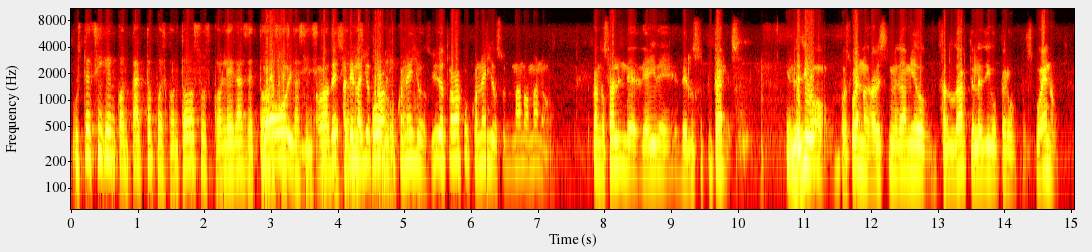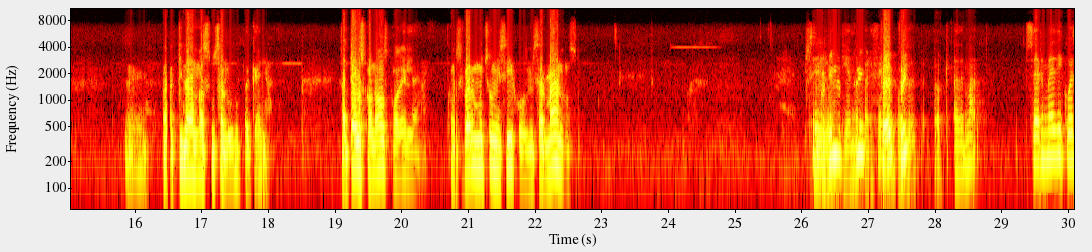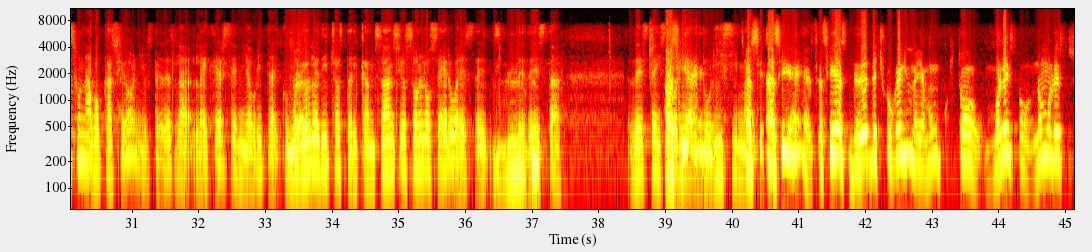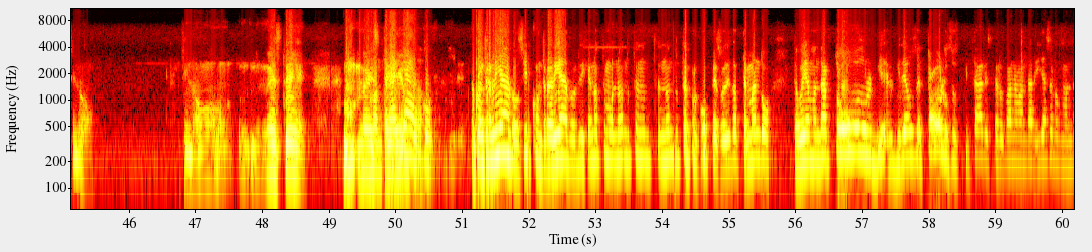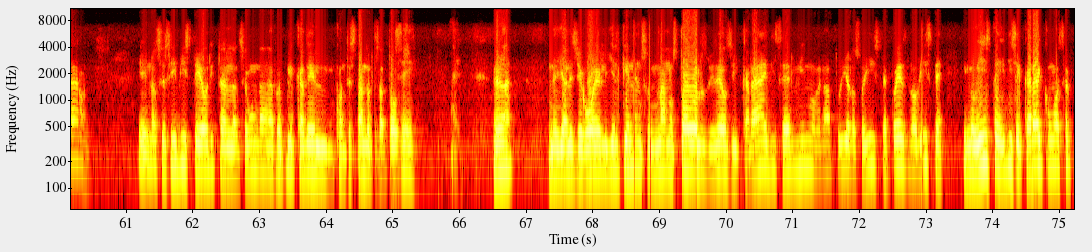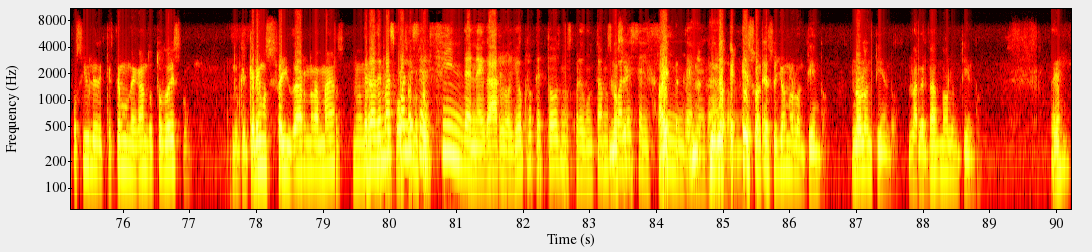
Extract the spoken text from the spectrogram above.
Usted sigue en contacto pues con todos sus colegas de todas estas instituciones Adela, yo trabajo con ellos, yo trabajo con ellos mano a mano cuando salen de, ahí de, los hospitales. les digo, pues bueno, a veces me da miedo saludarte, les digo, pero pues bueno, eh, aquí nada más un saludo pequeño. A todos los conozco, Adela, como si fueran muchos mis hijos, mis hermanos. Sí, lo entiendo perfecto. Pues, además, ser médico es una vocación y ustedes la, ejercen y ahorita, como yo lo he dicho hasta el cansancio, son los héroes de, esta de esta historia durísima. Así, así, es, así es. De, hecho, Eugenio me llamó un poquito molesto, no molesto, sino sino este, este contrariado. contrariado, sí, contrariado. Le dije, no te, no, te, no, te preocupes, ahorita te mando, te voy a mandar todo el, video de todos los hospitales, te los van a mandar y ya se los mandaron. Eh, no sé si viste ahorita la segunda réplica de él contestándoles a todos. Sí. ¿Verdad? Ya les llegó él y él tiene en sus manos todos los videos y caray, dice él mismo, ¿verdad? Tú ya los oíste, pues lo viste y lo viste y dice, caray, ¿cómo va a ser posible de que estemos negando todo esto? Lo que queremos es ayudar nada más. Pero además, ¿cuál es el fin de negarlo? Yo creo que todos nos preguntamos cuál es el fin de negarlo. eso, eso yo no lo entiendo. No lo entiendo. La verdad no lo entiendo. ¿Eh?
